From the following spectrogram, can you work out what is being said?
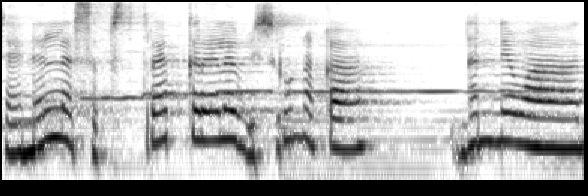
चॅनलला सबस्क्राईब करायला विसरू नका. धन्यवाद!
